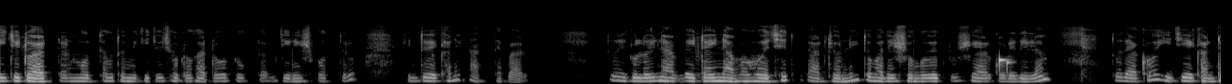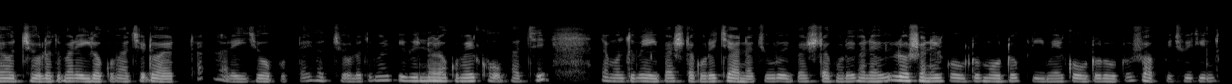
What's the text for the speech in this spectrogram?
এই যে ড্রয়ারটার মধ্যেও তুমি কিছু ছোটোখাটো টুকটাক জিনিসপত্র কিন্তু এখানে রাখতে পারবে। তো এগুলোই না, এটাই নেওয়া হয়েছে। তো তার জন্যই তোমাদের সঙ্গেও একটু শেয়ার করে দিলাম। তো দেখো, এই যে এখানটা হচ্ছে হলো তোমার এই রকম আছে ড্রয়ারটা, আর এই যে ওপরটাই হচ্ছে হলো তোমার বিভিন্ন রকমের খোপ আছে। যেমন তুমি এই পাশটা করে চানাচুর, ওই পাশটা করে মানে ওই লোশনের কৌটো, মৌটো ক্রিমের কৌটো, রৌটো সব কিছুই কিন্তু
